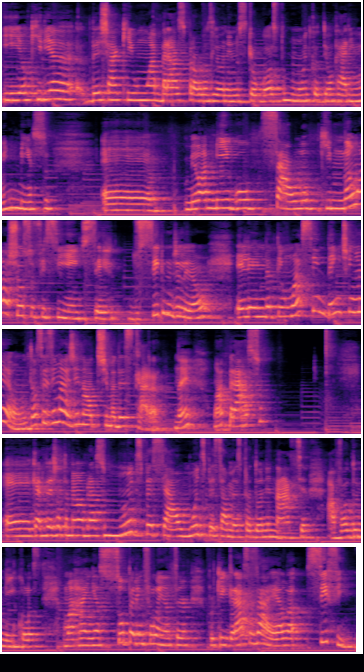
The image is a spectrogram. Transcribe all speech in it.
E eu queria deixar aqui um abraço para alguns leoninos que eu gosto muito, que eu tenho um carinho imenso. É, meu amigo Saulo, que não achou suficiente ser do signo de leão, ele ainda tem um ascendente em leão. Então vocês imaginam a autoestima desse cara, né? Um abraço é, quero deixar também um abraço muito especial, muito especial mesmo para Dona Inácia, avó do Nicolas, uma rainha super influencer, porque graças a ela, Cif,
